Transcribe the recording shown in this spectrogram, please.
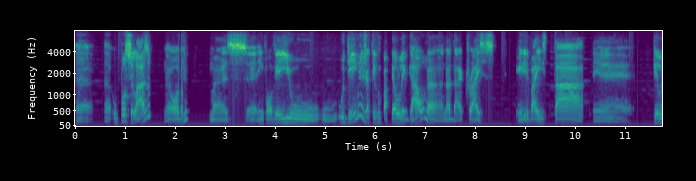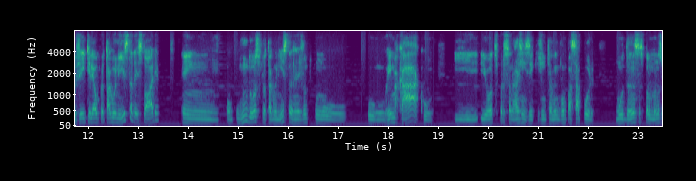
uh, uh, o Poço de Lázaro, né? Óbvio. Mas é, envolve aí o, o, o Damien, já teve um papel legal na, na Dark Crisis. Ele vai estar. É, pelo jeito, ele é o protagonista da história. Em, um dos protagonistas, né, junto com o, o Rei Macaco e, e outros personagens aí que a gente também vão passar por mudanças, pelo menos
